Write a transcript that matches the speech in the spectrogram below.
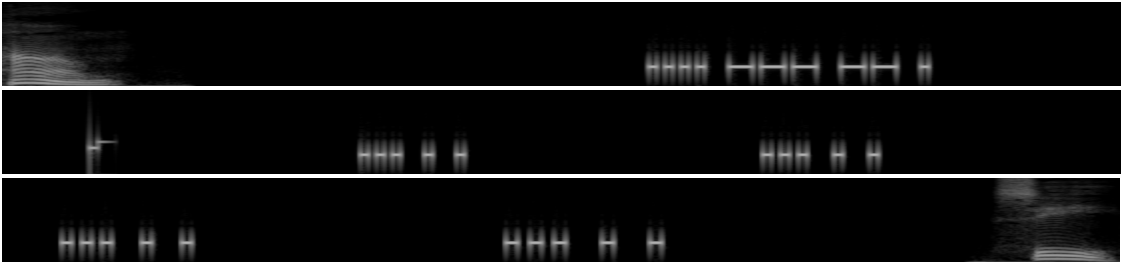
Home. See.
